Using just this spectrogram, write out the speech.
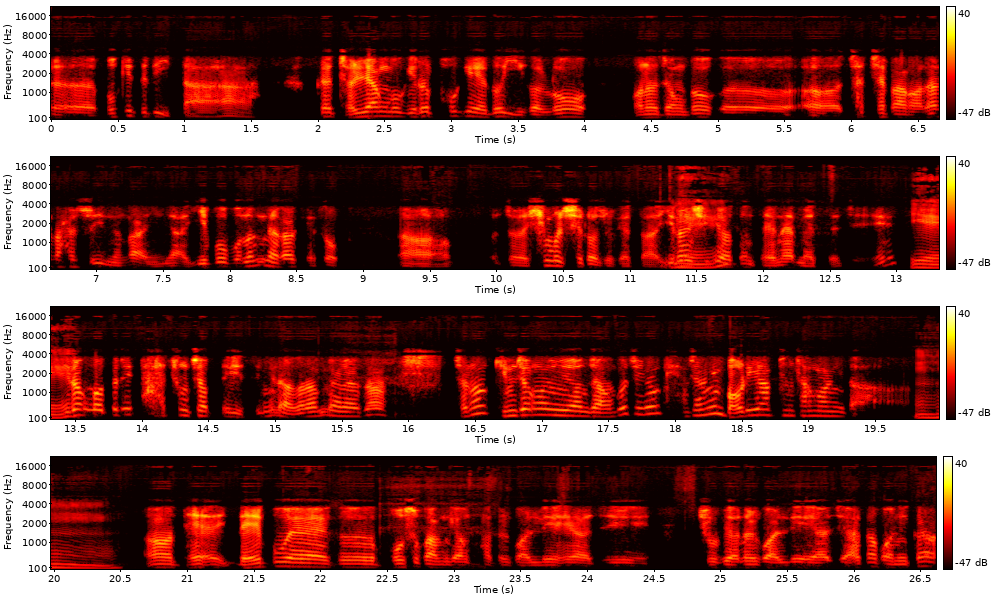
어, 무기들이 있다. 그 전략 무기를 포기해도 이걸로 어느 정도 그 어, 자체 방어를 할수 있는 거 아니냐. 이 부분은 내가 계속 어, 저 힘을 실어주겠다. 이런 네. 식의 어떤 대내 메시지 예. 이런 것들이 다 중첩돼 있습니다. 그런 면에서 저는 김정은 위원장도 지금 굉장히 머리 아픈 상황이다. 어, 대- 내부의 그 보수 강경파들 관리해야지, 주변을 관리해야지 하다 보니까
